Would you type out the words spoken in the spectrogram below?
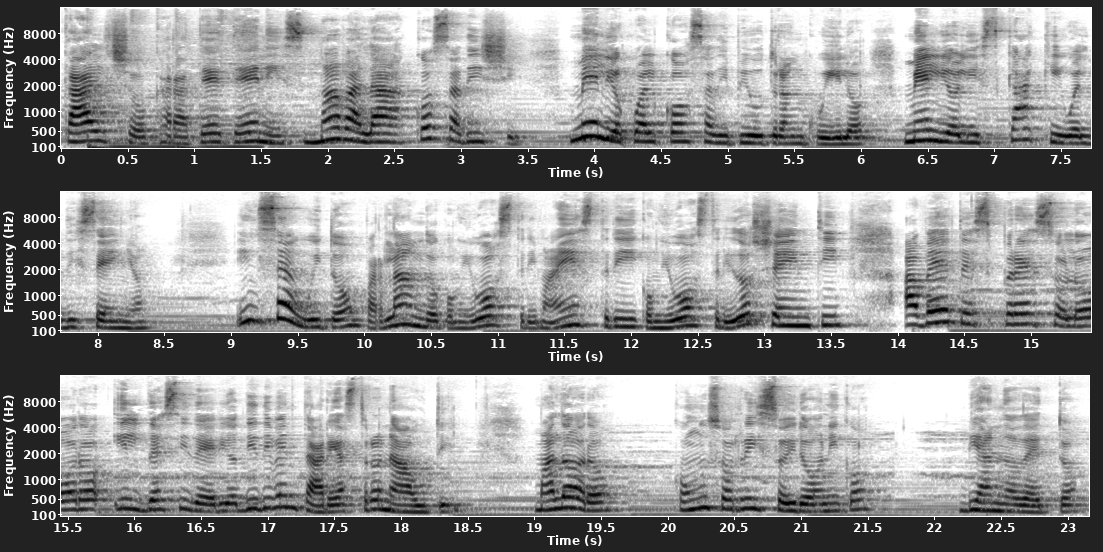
Calcio, karate, tennis, ma va là, cosa dici? Meglio qualcosa di più tranquillo, meglio gli scacchi o il disegno. In seguito, parlando con i vostri maestri, con i vostri docenti, avete espresso loro il desiderio di diventare astronauti, ma loro, con un sorriso ironico, vi hanno detto,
